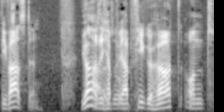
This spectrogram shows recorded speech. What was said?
Wie war es denn? Ja, also ich habe also, hab viel gehört und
